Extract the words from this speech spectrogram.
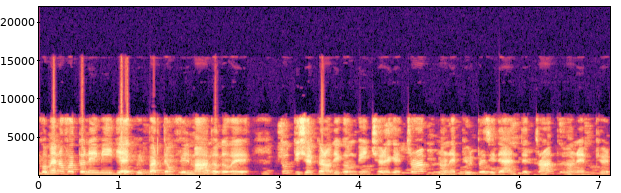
Come hanno fatto nei media, e qui parte un filmato dove tutti cercano di convincere che Trump non è più il presidente, Trump non è più,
